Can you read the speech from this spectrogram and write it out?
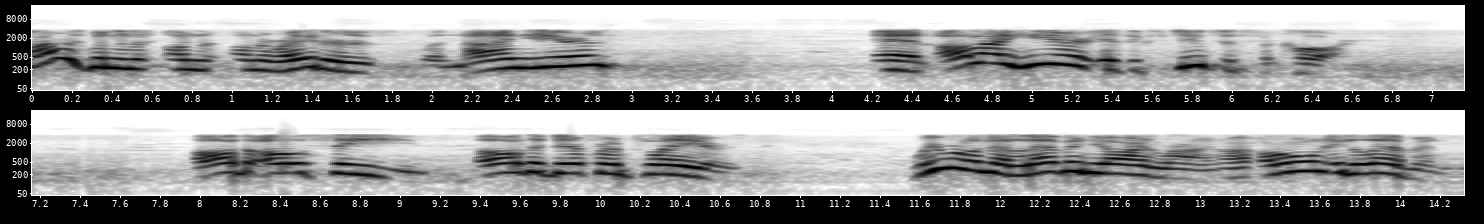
Carr has been on on the Raiders for nine years, and all I hear is excuses for Carr. All the OCs, all the different players. We were on the 11 yard line, our own 11,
